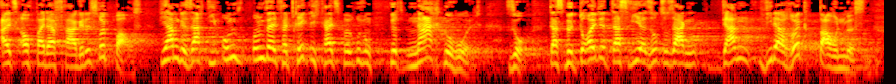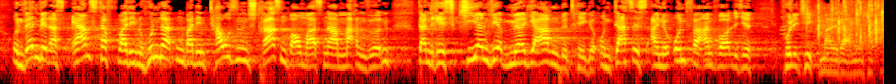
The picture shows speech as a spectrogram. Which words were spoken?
als auch bei der Frage des Rückbaus. Wir haben gesagt, die Umweltverträglichkeitsprüfung wird nachgeholt. So, das bedeutet, dass wir sozusagen dann wieder rückbauen müssen. Und wenn wir das ernsthaft bei den Hunderten, bei den Tausenden Straßenbaumaßnahmen machen würden, dann riskieren wir Milliardenbeträge. Und das ist eine unverantwortliche Politik, meine Damen und Herren.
